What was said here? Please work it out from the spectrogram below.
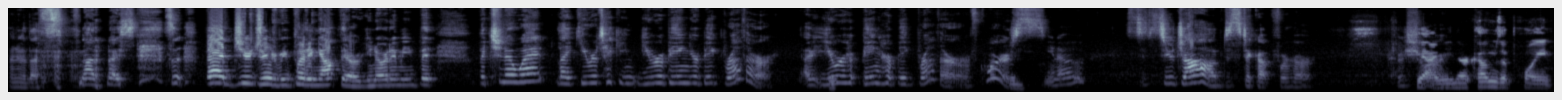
I know that's not a nice, it's a bad juju to be putting out there. You know what I mean? But, but you know what? Like, you were taking, you were being your big brother. I mean, you were being her big brother, of course. You know, it's, it's your job to stick up for her. For sure. Yeah, I mean, there comes a point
